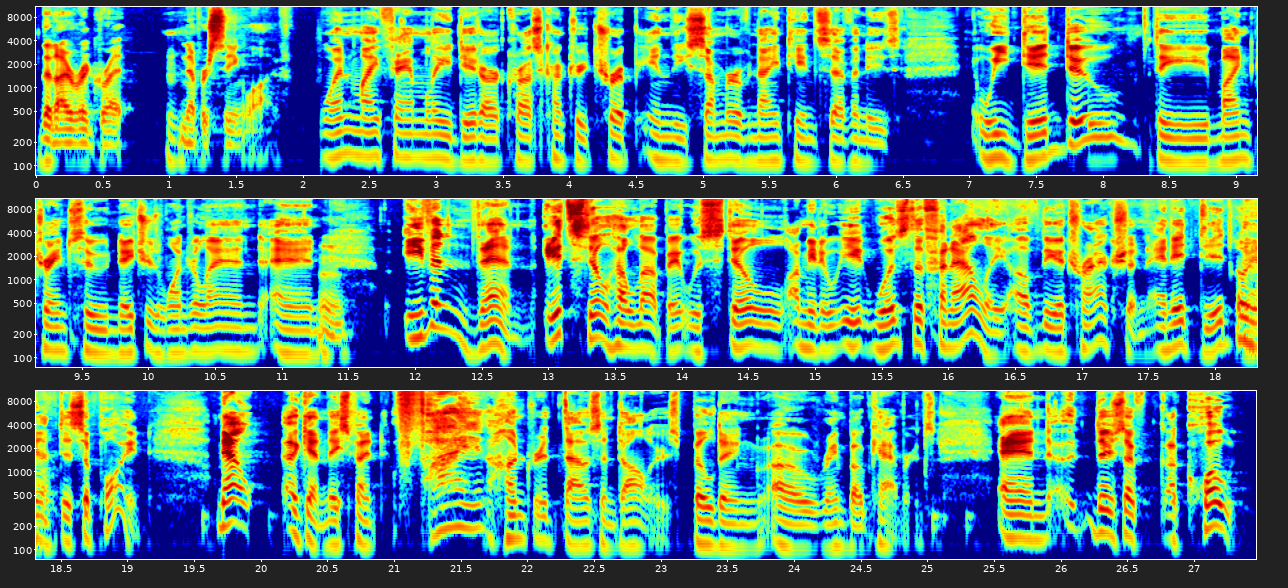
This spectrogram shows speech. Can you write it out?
that I regret hmm. never seeing live. When my family did our cross country trip in the summer of 1970s, we did do the mine train to Nature's Wonderland and even then it still held up. It was still i mean it, it was the finale of the attraction and it did not yeah. disappoint. Now again they spent $500000 building uh, rainbow caverns. And uh, there's a, a quote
